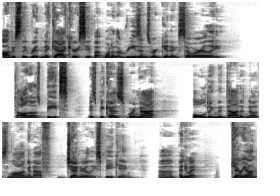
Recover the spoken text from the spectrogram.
obviously rhythmic accuracy, but one of the reasons we're getting so early to all those beats is because we're not holding the dotted notes long enough, generally speaking. Um, anyway, carry on.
